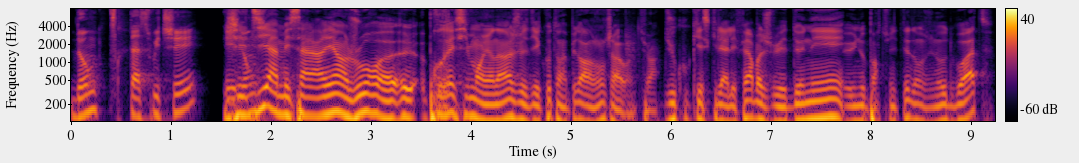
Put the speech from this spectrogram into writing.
Donc, t'as switché. J'ai donc- dit à mes salariés un jour, euh, euh, progressivement, il y en a un, je lui ai dit, écoute, on a plus d'argent, ciao, tu vois. Du coup, qu'est-ce qu'il allait faire? Bah, Je lui ai donné une opportunité dans une autre boîte.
